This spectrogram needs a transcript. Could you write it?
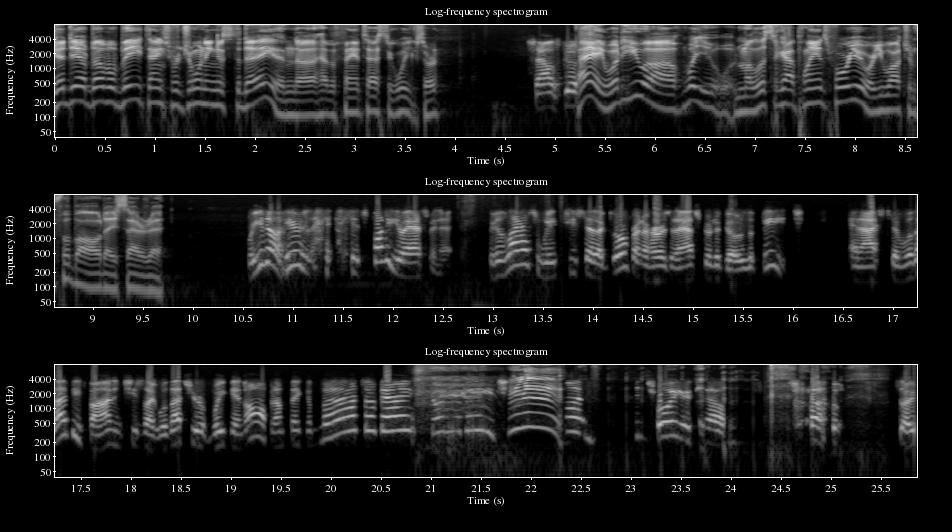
Good deal, Double B. Thanks for joining us today, and uh, have a fantastic week, sir. Sounds good. Hey, what do you uh, what you Melissa got plans for you, or are you watching football all day Saturday? Well, you know, here's it's funny you asked me that because last week she said a girlfriend of hers had asked her to go to the beach. And I said, "Well, that'd be fine." And she's like, "Well, that's your weekend off." And I'm thinking, "Well, that's okay. Go to the beach. Enjoy yourself." So, so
